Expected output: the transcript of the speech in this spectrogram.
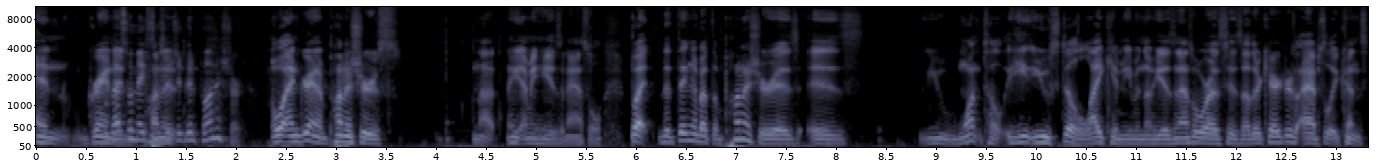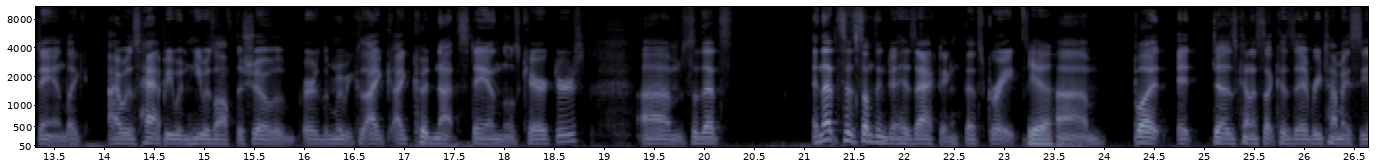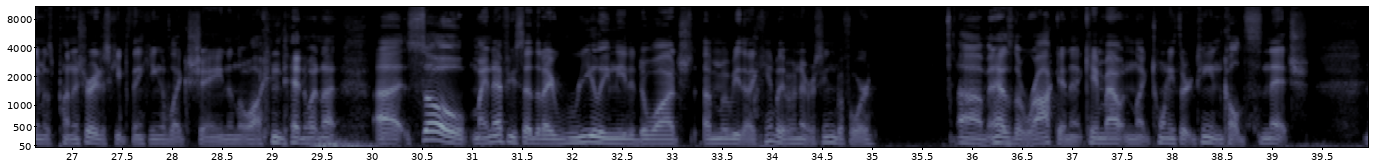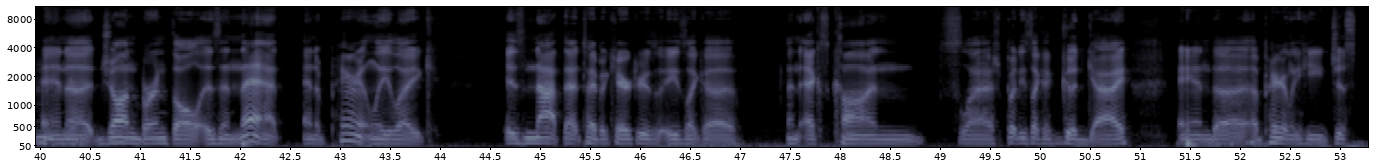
and Well, granted, that's what makes him such a good Punisher. well, and granted, Punisher's not. I mean, he is an asshole. But the thing about the Punisher is, is you want to, he, you still like him even though he is an asshole. Whereas his other characters, I absolutely couldn't stand. Like, I was happy when he was off the show or the movie because I, I could not stand those characters. Um, so that's, and that says something to his acting. That's great. yeah. Um, but it does kind of suck because every time I see him as Punisher, I just keep thinking of like Shane and The Walking Dead and whatnot. Uh, so my nephew said that I really needed to watch a movie that I can't believe I've never seen before. Um, it has The Rock in it. Came out in like 2013 called Snitch, Mm, and uh, Jon Bernthal is in that, and apparently like is not that type of character. He's, he's like a an ex-con slash, but he's like a good guy, and uh, apparently he just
